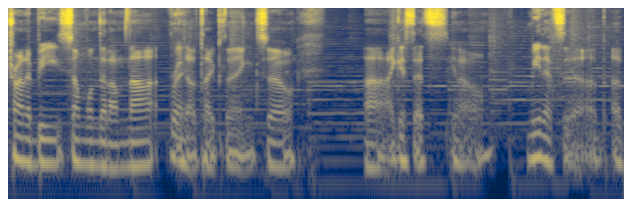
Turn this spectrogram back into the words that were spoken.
trying to be someone that I'm not. Right. You know, type thing. So uh, I guess that's you know, me that's a, a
